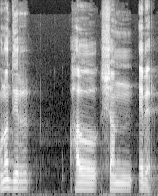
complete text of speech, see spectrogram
una dir hal shan eber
